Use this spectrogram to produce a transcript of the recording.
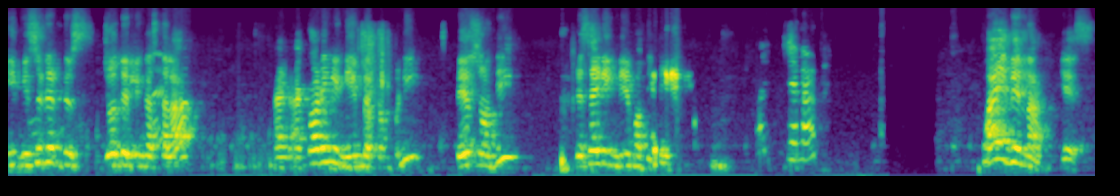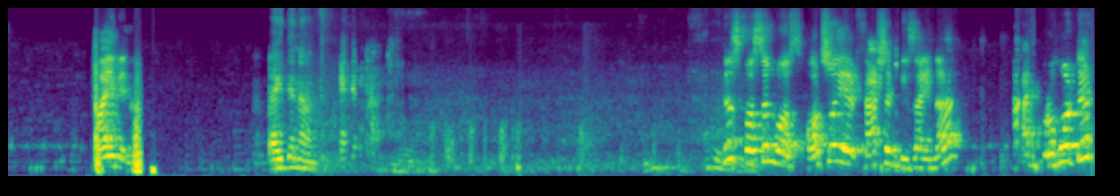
he visited this Jyotirlinga Sthala and accordingly named the company based on the deciding name of the day. Vaidyanath, yes. Vaidyanath. Vaidyanath. This person was also a fashion designer and promoted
